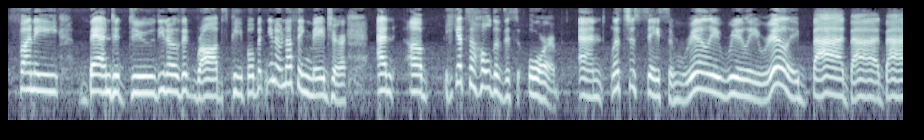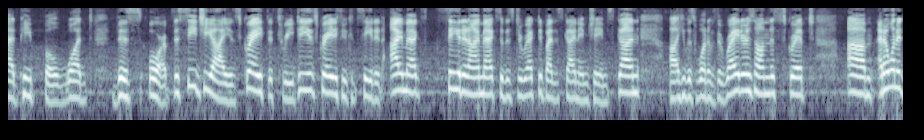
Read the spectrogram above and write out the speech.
funny bandit dude, you know, that robs people, but, you know, nothing major. And uh, he gets a hold of this orb, and let's just say some really, really, really bad, bad, bad people want this orb. The CGI is great, the 3D is great. If you can see it in IMAX, see it in IMAX. It was directed by this guy named James Gunn. Uh, he was one of the writers on the script. Um, I don't want to,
